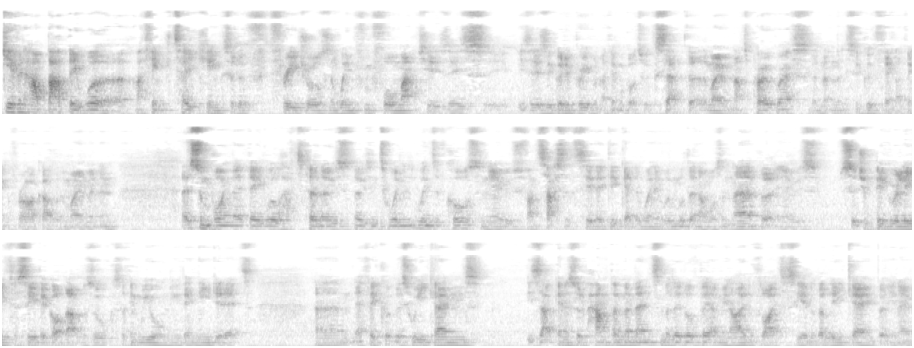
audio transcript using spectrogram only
given how bad they were, I think taking sort of three draws and a win from four matches is, is is a good improvement. I think we've got to accept that at the moment that's progress, and, and it's a good thing I think for our Argyle at the moment. And at some point they, they will have to turn those those into win, wins, of course. And you know, it was fantastic to see they did get the win at Wimbledon. I wasn't there, but you know, it was such a big relief to see they got that result because I think we all knew they needed it. Um, FA Cup this weekend. Is that going to sort of hamper momentum a little bit? I mean, I'd have liked to see another league game, but you know,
